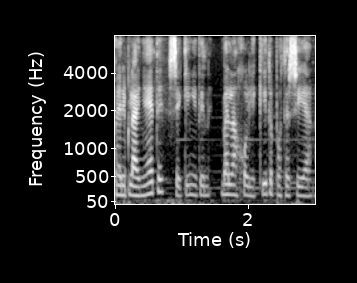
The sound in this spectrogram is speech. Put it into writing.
περιπλανιέται σε εκείνη την μελαγχολική τοποθεσία.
